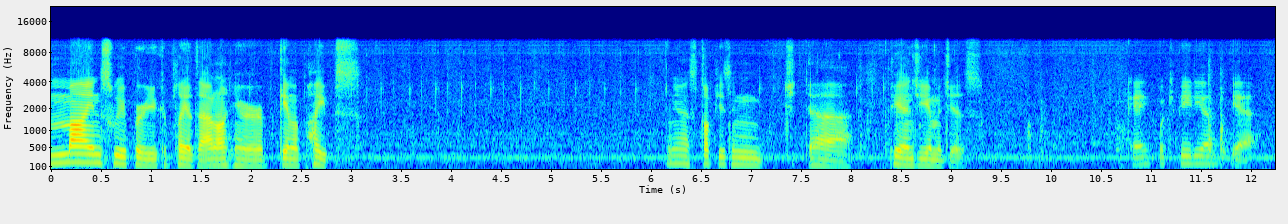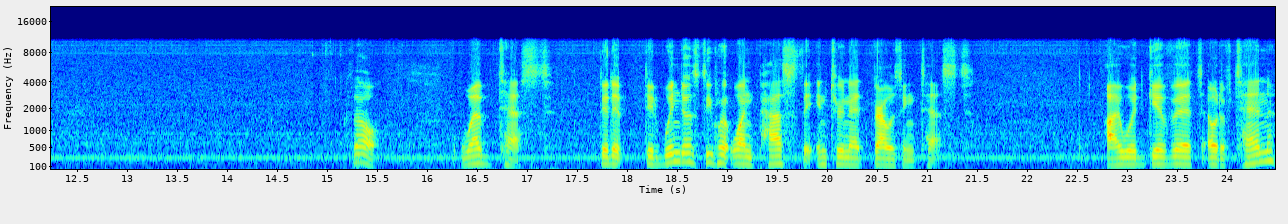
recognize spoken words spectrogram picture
Minesweeper, you could play that on here, Game of Pipes. Yeah, stop using uh, PNG images. Okay, Wikipedia, yeah. So, web test. Did it did Windows 3.1 pass the internet browsing test? I would give it, out of 10,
